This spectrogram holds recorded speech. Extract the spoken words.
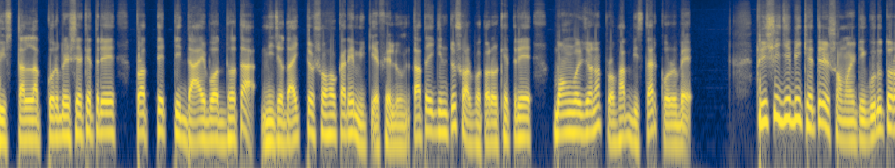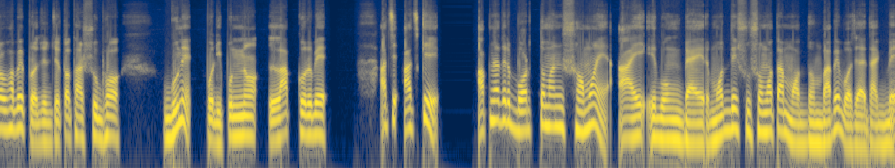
বিস্তার লাভ করবে সেক্ষেত্রে প্রত্যেকটি দায়বদ্ধতা নিজ দায়িত্ব সহকারে মিটিয়ে ফেলুন তাতে কিন্তু সর্বতর ক্ষেত্রে মঙ্গলজনক প্রভাব বিস্তার করবে। কৃষিজীবী ক্ষেত্রে সময়টি গুরুতরভাবে প্রযোজ্য তথা শুভ গুণে পরিপূর্ণ লাভ করবে। আচ্ছা আজকে আপনাদের বর্তমান সময়ে আয় এবং ব্যয়ের মধ্যে সুষমতা মধ্যমভাবে বজায় থাকবে।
